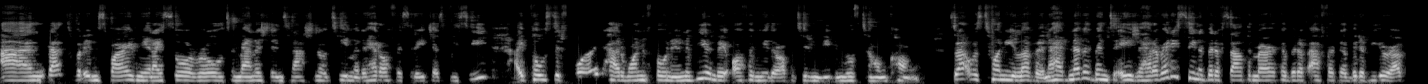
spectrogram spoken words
And that's what inspired me. And I saw a role to manage the international team at the head office at HSBC. I posted for it, had one phone interview, and they offered me the opportunity to move to Hong Kong. So that was 2011. I had never been to Asia. I had already seen a bit of South America, a bit of Africa, a bit of Europe,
